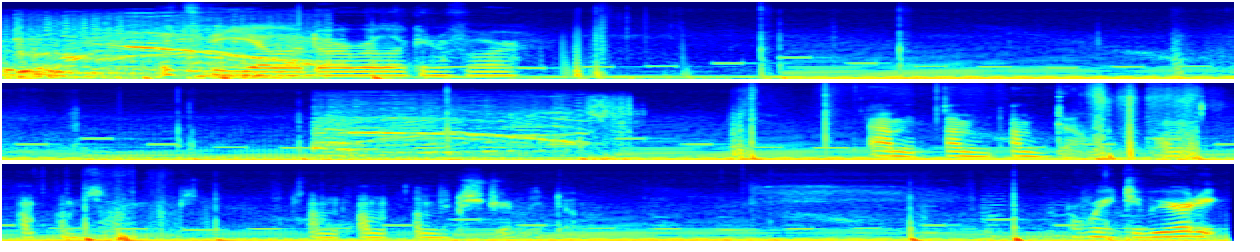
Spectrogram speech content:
it's the yellow door we're looking for. I'm I'm I'm dumb. I'm I'm, I'm sorry. I'm, I'm I'm extremely dumb. Oh wait, did we already?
